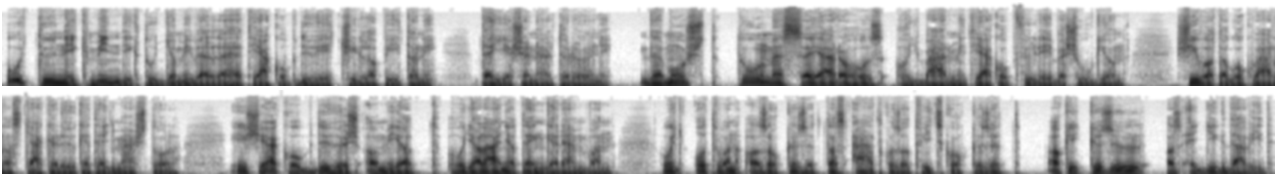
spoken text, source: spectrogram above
Úgy tűnik, mindig tudja, mivel lehet Jákob dühét csillapítani, teljesen eltörölni. De most túl messze jár ahhoz, hogy bármit Jákob fülébe súgjon. Sivatagok választják el őket egymástól, és Jákob dühös amiatt, hogy a lánya tengeren van, hogy ott van azok között az átkozott fickók között, akik közül az egyik David.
